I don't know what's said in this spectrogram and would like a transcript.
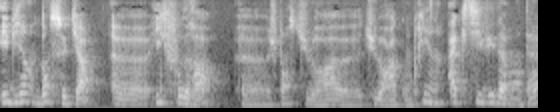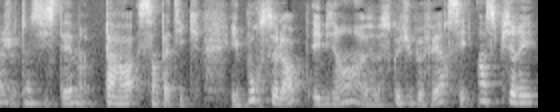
eh bien dans ce cas, euh, il faudra, euh, je pense que tu l'auras, euh, compris, hein, activer davantage ton système parasympathique. Et pour cela, eh bien, ce que tu peux faire, c'est inspirer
